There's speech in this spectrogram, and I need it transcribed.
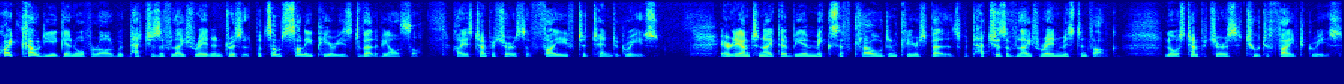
Quite cloudy again overall, with patches of light rain and drizzle, but some sunny periods developing also highest temperatures of 5 to 10 degrees. Early on tonight there'll be a mix of cloud and clear spells with patches of light rain, mist and fog. Lowest temperatures 2 to 5 degrees.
